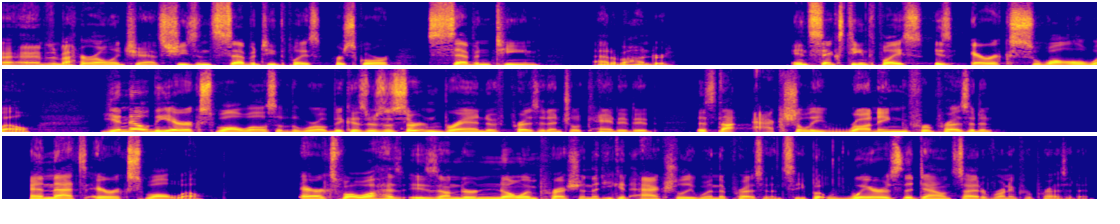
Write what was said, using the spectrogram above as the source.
Uh, it's about her only chance. She's in 17th place. Her score 17 out of 100. In 16th place is Eric Swalwell. You know the Eric Swalwells of the world because there's a certain brand of presidential candidate that's not actually running for president, and that's Eric Swalwell. Eric Swalwell has, is under no impression that he can actually win the presidency. But where's the downside of running for president?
